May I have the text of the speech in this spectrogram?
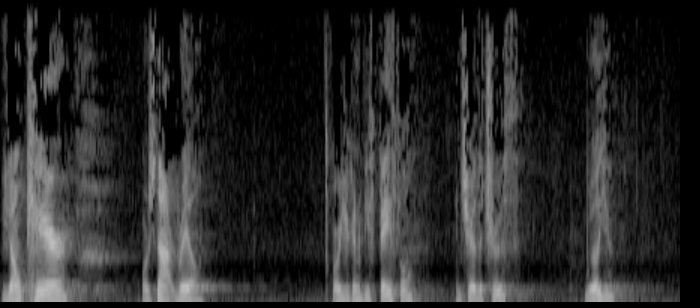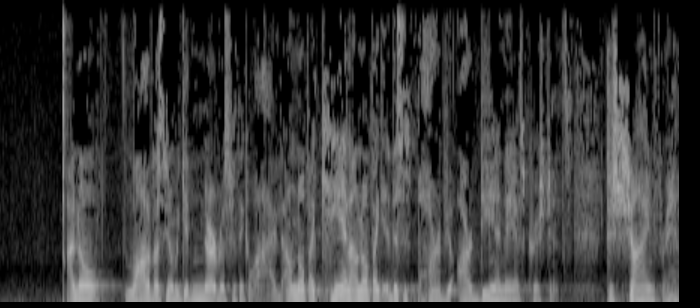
you don't care, or it's not real, or you're going to be faithful and share the truth. Will you? I know a lot of us, you know, we get nervous. We think, well, I don't know if I can. I don't know if I can. This is part of our DNA as Christians to shine for Him.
